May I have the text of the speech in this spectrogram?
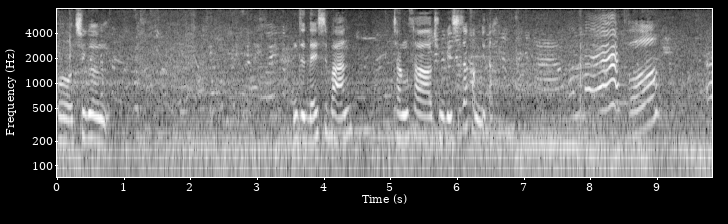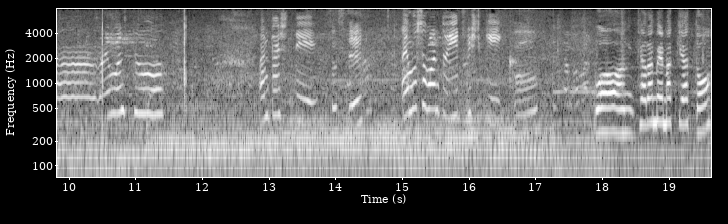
어, 지금 이제 4시 반 장사 준비 시작합니다. Mama, 어? uh, I want to. I'm thirsty. 소스? I also want to eat fish cake. 어. 원 캐러멜 마키아토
